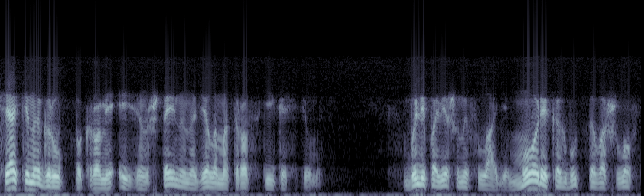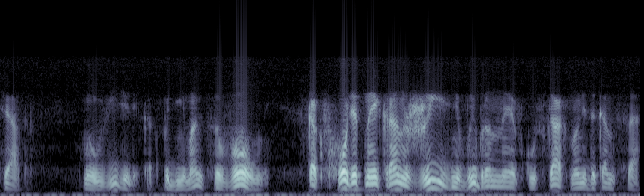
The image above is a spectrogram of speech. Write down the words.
Вся киногруппа, кроме Эйзенштейна, надела матросские костюмы. Были повешены флаги, море как будто вошло в театр. Мы увидели, как поднимаются волны, как входит на экран жизнь, выбранная в кусках, но не до конца.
